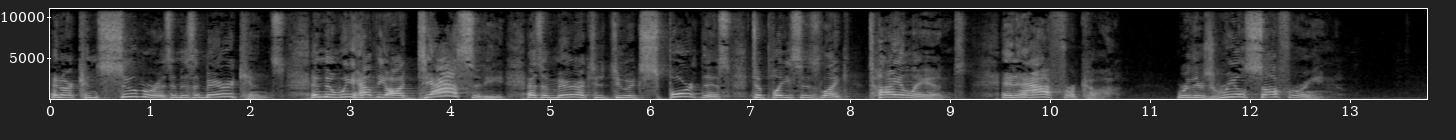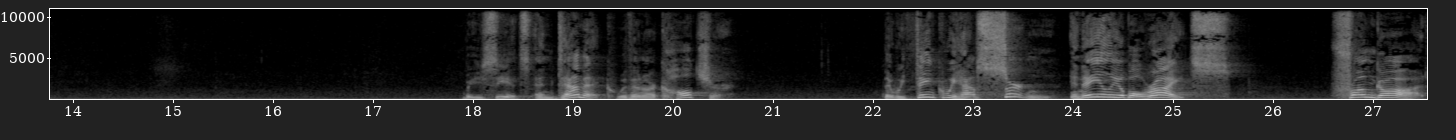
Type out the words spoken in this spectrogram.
and our consumerism as Americans. And then we have the audacity as Americans to export this to places like Thailand and Africa where there's real suffering. But you see, it's endemic within our culture that we think we have certain inalienable rights from God,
